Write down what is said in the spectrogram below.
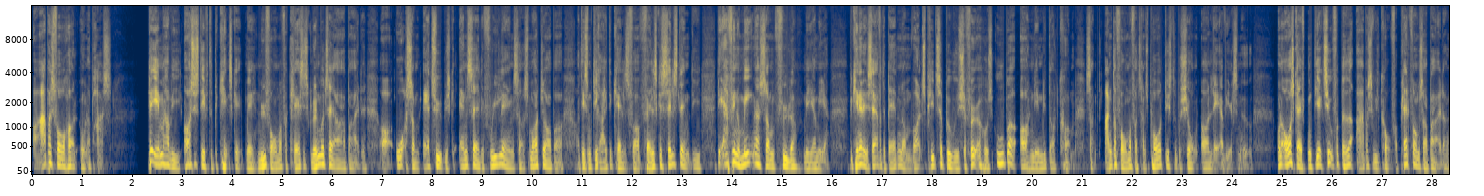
og arbejdsforhold under pres. Herhjemme har vi også stiftet bekendtskab med nye former for klassisk lønmodtagerarbejde og ord som atypiske ansatte, freelancer, småjobber og det, som direkte kaldes for falske selvstændige. Det er fænomener, som fylder mere og mere. Vi kender det især fra debatten om volds pizzabude, chauffører hos Uber og nemlig.com, samt andre former for transport, distribution og lagervirksomhed. Under overskriften Direktiv for bedre arbejdsvilkår for platformsarbejdere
